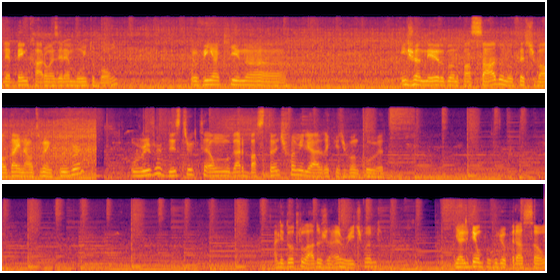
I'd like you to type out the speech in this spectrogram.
ele é bem caro, mas ele é muito bom. Eu vim aqui na em janeiro do ano passado no festival Dine Out Vancouver. O River District é um lugar bastante familiar daqui de Vancouver. Ali do outro lado já é Richmond. E ali tem um pouco de operação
